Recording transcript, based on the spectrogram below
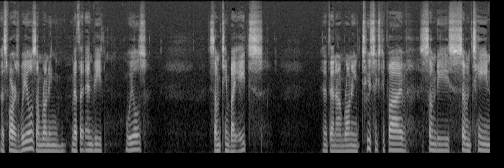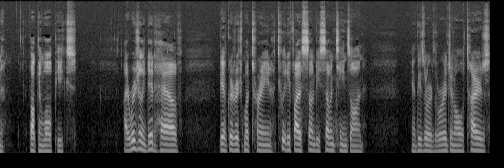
As far as wheels, I'm running Method NV wheels 17 by 8s. And then I'm running 265 70 17 Falken Wildpeaks. I originally did have BF Goodrich Mud Terrain 285 70 17s on. And these were the original tires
